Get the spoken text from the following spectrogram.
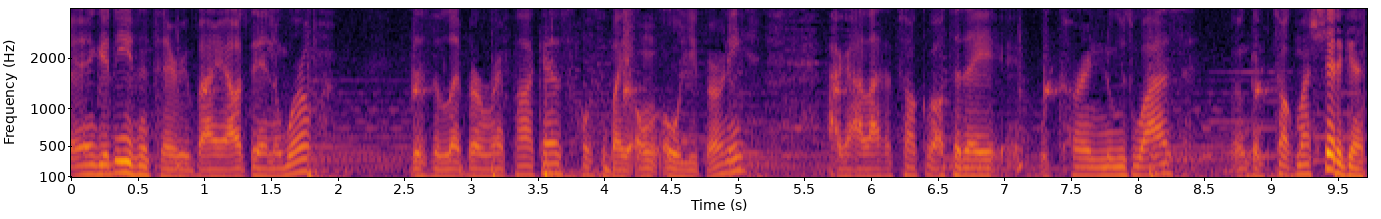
And good evening to everybody out there in the world. This is the Let Burn Rant podcast, hosted by your own OG Bernie. I got a lot to talk about today with current news wise. I'm to talk my shit again.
